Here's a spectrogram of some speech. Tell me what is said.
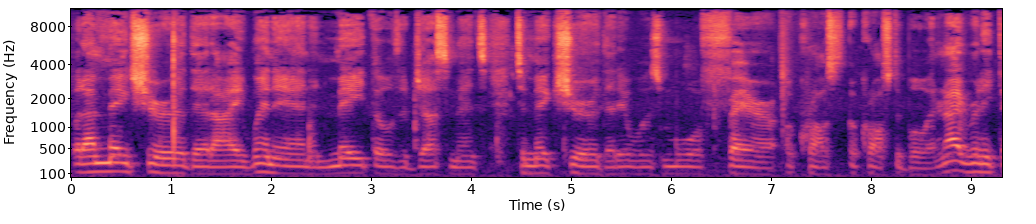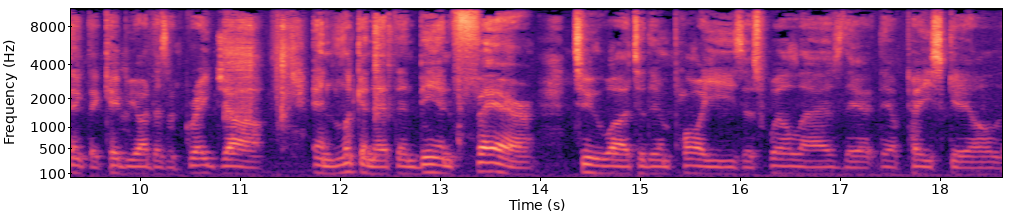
but I made sure that I went in and made those adjustments to make sure that it was more fair across across the board. And I really think that KBR does a great job in looking at them being fair to uh, to the employees as well as their their pay scale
